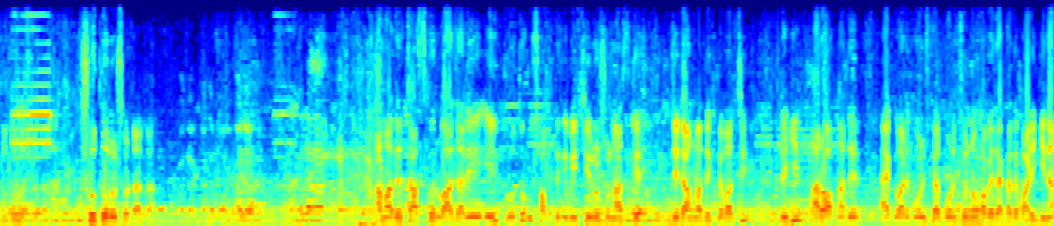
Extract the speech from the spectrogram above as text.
সতেরোশো টাকা। সতেরোশো টাকা। আমাদের চাষকর বাজারে এই প্রথম সব থেকে বেশি রসুন আজকে যেটা আমরা দেখতে পাচ্ছি। দেখি আরও আপনাদের একবারে পরিষ্কার পরিচ্ছন্নভাবে দেখাতে পারি কিনা।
